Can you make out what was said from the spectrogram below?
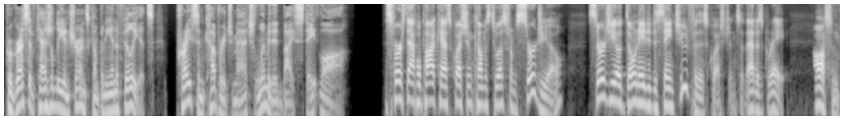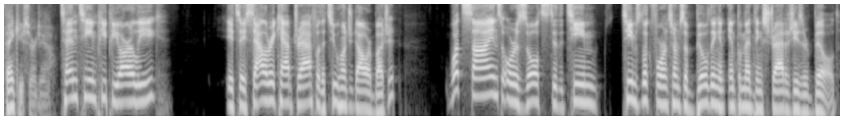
Progressive Casualty Insurance Company and Affiliates. Price and coverage match limited by state law. This first Apple Podcast question comes to us from Sergio. Sergio donated to St. Jude for this question, so that is great. Awesome. Thank you, Sergio. 10 team PPR league. It's a salary cap draft with a $200 budget. What signs or results do the team teams look for in terms of building and implementing strategies or build?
